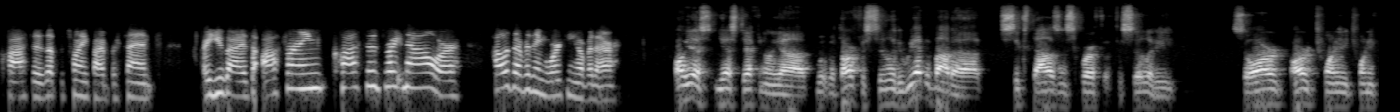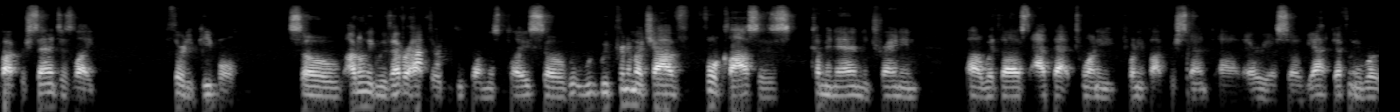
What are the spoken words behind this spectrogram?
classes up to 25%. Are you guys offering classes right now, or how is everything working over there? Oh yes, yes, definitely. Uh, with, our facility, we have about a six thousand square foot facility. So our our 20, 25 percent is like thirty people. So I don't think we've ever had thirty people in this place. So we, we pretty much have full classes coming in and training uh, with us at that 20, 25 percent uh, area. So yeah, definitely we're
